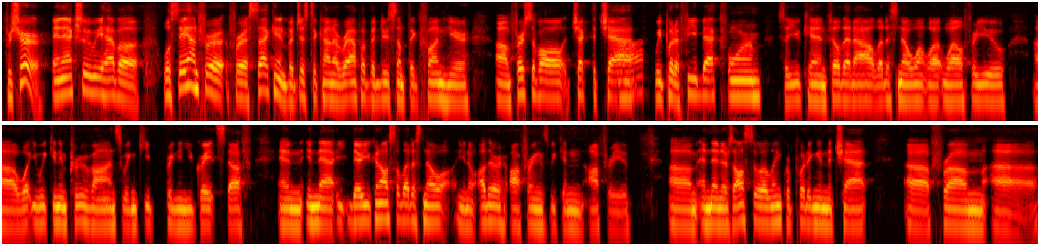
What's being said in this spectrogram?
For sure. And actually, we have a, we'll stay on for, for a second, but just to kind of wrap up and do something fun here. Um, first of all, check the chat. Uh-huh. We put a feedback form so you can fill that out. Let us know what went well for you uh, what you, we can improve on so we can keep bringing you great stuff. And in that there you can also let us know you know other offerings we can offer you. Um, and then there's also a link we're putting in the chat uh, from uh,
